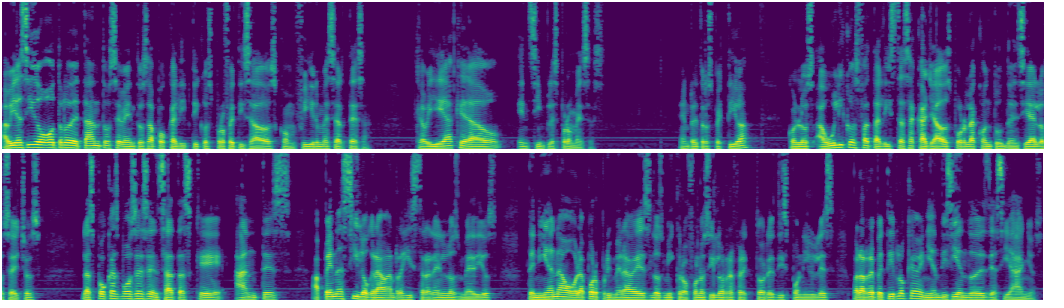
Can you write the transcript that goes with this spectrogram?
había sido otro de tantos eventos apocalípticos profetizados con firme certeza, que había quedado en simples promesas. En retrospectiva, con los aúlicos fatalistas acallados por la contundencia de los hechos, las pocas voces sensatas que antes apenas si lograban registrar en los medios tenían ahora por primera vez los micrófonos y los reflectores disponibles para repetir lo que venían diciendo desde hacía años.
